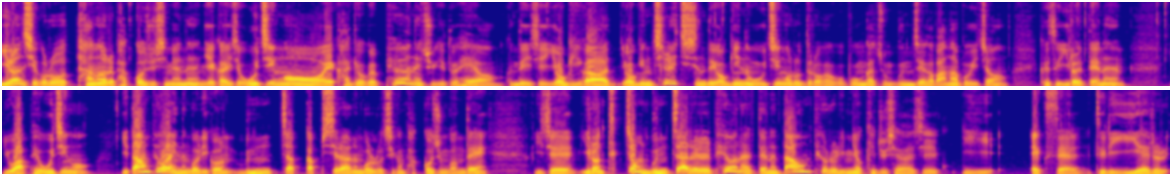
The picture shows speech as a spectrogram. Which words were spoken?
이런 식으로 단어를 바꿔주시면은 얘가 이제 오징어의 가격을 표현해 주기도 해요. 근데 이제 여기가 여긴 칠리치즈인데 여기는 오징어로 들어가고 뭔가 좀 문제가 많아 보이죠. 그래서 이럴 때는 요 앞에 오징어 이 다운표가 있는 걸 이건 문자 값이라는 걸로 지금 바꿔준 건데 이제 이런 특정 문자를 표현할 때는 다운표를 입력해 주셔야지 이 엑셀들이 이해를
